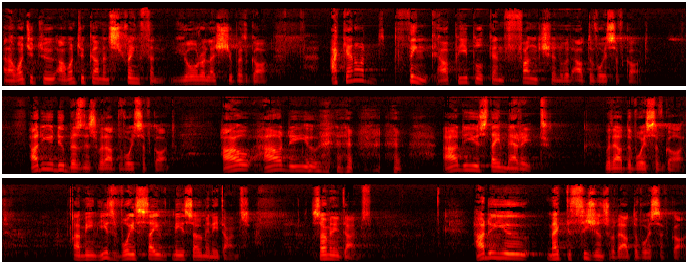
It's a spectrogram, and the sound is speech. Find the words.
And I want you to I want to come and strengthen your relationship with God. I cannot think how people can function without the voice of God. How do you do business without the voice of God? How how do you How do you stay married without the voice of God? I mean, His voice saved me so many times. So many times. How do you make decisions without the voice of God?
